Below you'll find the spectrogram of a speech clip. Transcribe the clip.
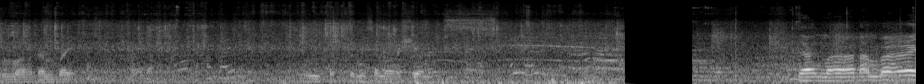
Yung mga tambay. Ikot kami sa mga shelves. Yan mga tambay,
